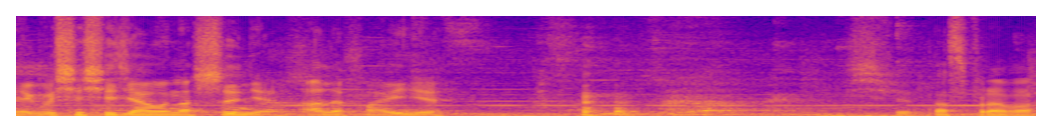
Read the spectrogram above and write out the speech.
jakby się siedziało na szynie, ale fajnie. Świetna sprawa.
